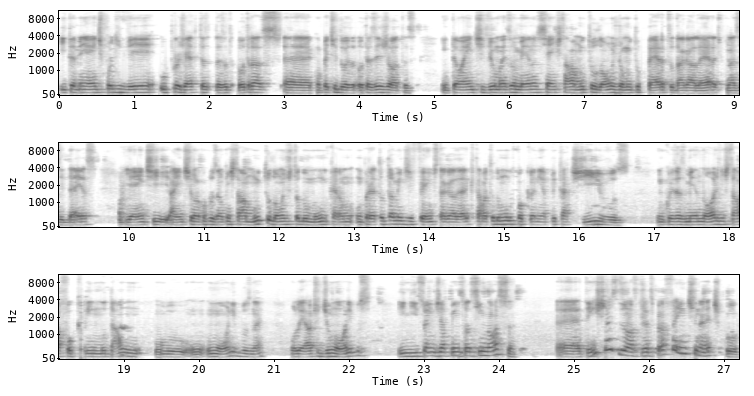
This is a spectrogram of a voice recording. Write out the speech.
e também a gente pôde ver o projeto das, das outras é, competidoras, outras EJs. Então a gente viu mais ou menos se a gente estava muito longe ou muito perto da galera, tipo, nas ideias. E a gente, a gente chegou na conclusão que a gente estava muito longe de todo mundo, que era um, um projeto totalmente diferente da galera, que estava todo mundo focando em aplicativos, em coisas menores, a gente estava focando em mudar um, um, um, ônibus, né? O layout de um ônibus. E nisso a gente já pensou assim, nossa, é, tem chance do nosso projeto para frente, né? Tipo,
